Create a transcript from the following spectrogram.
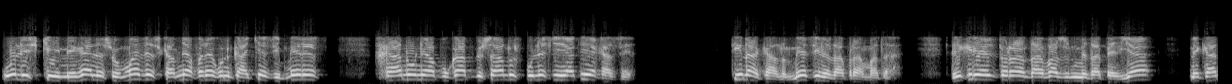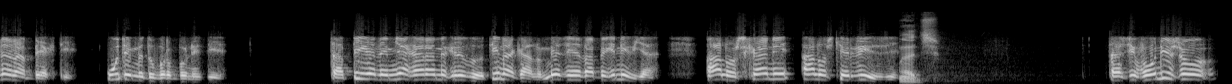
όλες και οι μεγάλες ομάδες καμιά φορά έχουν κακές ημέρες, χάνουν από κάποιους άλλους που λες και γιατί έχασε. Τι να κάνουμε, έτσι είναι τα πράγματα. Δεν χρειάζεται τώρα να τα βάζουν με τα παιδιά, με κανέναν παίχτη, ούτε με τον προπονητή. Τα πήγανε μια χαρά μέχρι εδώ. Τι να κάνουμε, έτσι είναι τα παιχνίδια. Άλλος χάνει, άλλος κερδίζει. Έτσι. Θα συμφωνήσω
